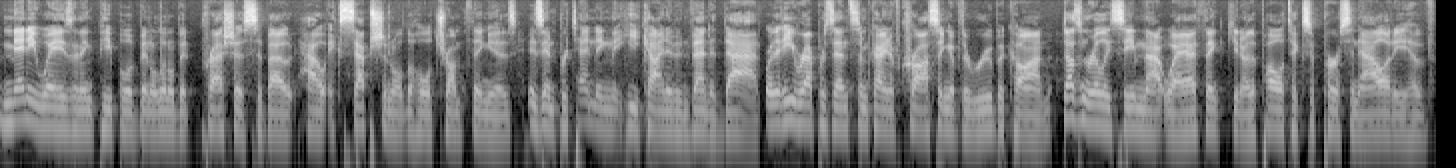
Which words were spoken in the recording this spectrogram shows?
many ways I think people have been a little bit precious about how exceptional the whole Trump thing is, is in pretending that he kind of invented that or that he represents some kind of crossing of the Rubicon. Doesn't really seem that way. I think you know the politics of personality have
